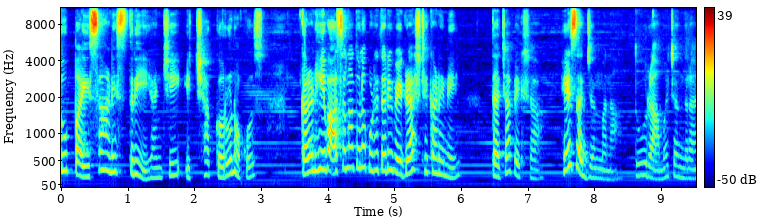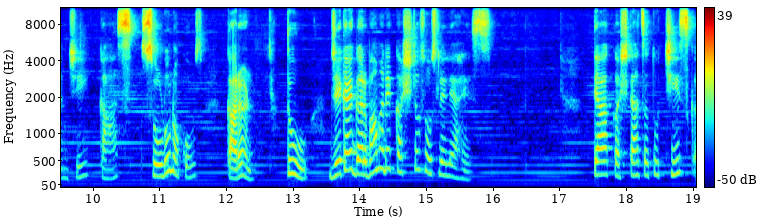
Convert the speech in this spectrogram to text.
तू पैसा आणि स्त्री ह्यांची इच्छा करू नकोस. कारण ही वासना तुला कुठेतरी वेगळ्याच ठिकाणी नेईल. त्याच्यापेक्षा हे सज्जन म्हणा तू रामचंद्रांची कास सोडू नकोस. कारण तू जे काही गर्भामध्ये कष्ट सोसलेले आहेस त्या कष्टाचं तू चीज कर.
